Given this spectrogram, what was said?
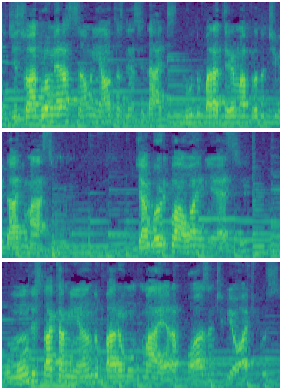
e de sua aglomeração em altas densidades, tudo para ter uma produtividade máxima. De acordo com a OMS, o mundo está caminhando para uma era pós-antibióticos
